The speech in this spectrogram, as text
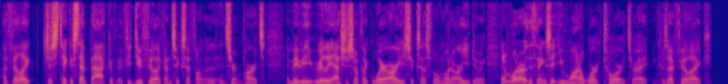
i feel like just take a step back if, if you do feel like unsuccessful in, in certain parts and maybe really ask yourself like where are you successful and what are you doing? And what are the things that you want to work towards right? Because i feel like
